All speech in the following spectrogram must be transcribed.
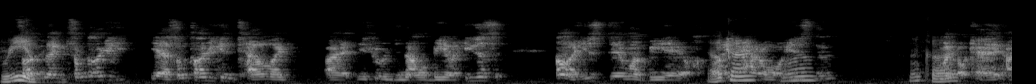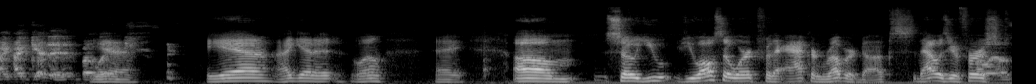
Really? some- like sometimes you, yeah sometimes you can tell like all right these people did not want to be here. He just oh he just didn't want to be here. Like, Okay, at all. He well, just Okay. I'm like okay I, I get it but like Yeah. Yeah, I get it. Well, hey. Um so you you also worked for the Akron Rubber Ducks. That was your first Oh,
